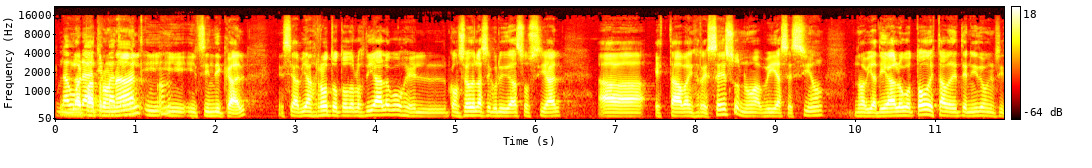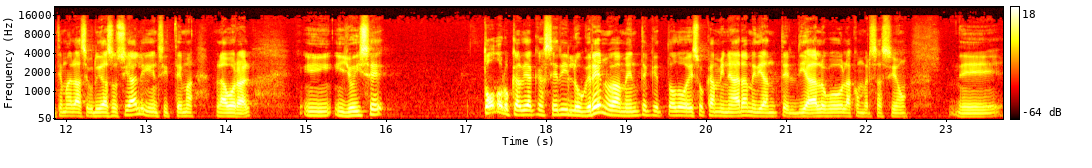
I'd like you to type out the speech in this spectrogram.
la patronal y, el sindical. Eh, se habían roto todos los diálogos, el Consejo de la Seguridad Social ah, estaba en receso, no había sesión, no había diálogo, todo estaba detenido en el sistema de la seguridad social y en el sistema laboral. Y, yo hice todo lo que había que hacer y logré nuevamente que todo eso caminara mediante el diálogo, la conversación. Eh,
